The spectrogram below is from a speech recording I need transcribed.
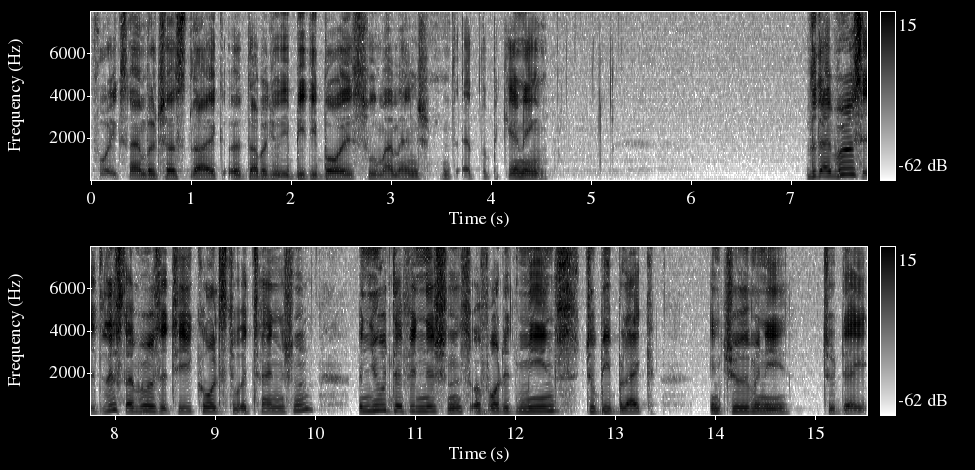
for example, just like uh, W.E.B. Du Bois, whom I mentioned at the beginning. The diversity, this diversity calls to attention new definitions of what it means to be black in Germany today.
